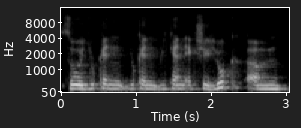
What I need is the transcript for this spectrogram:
So you can, you can, we can actually look. Um,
